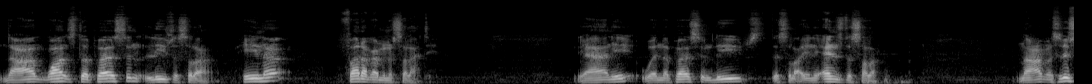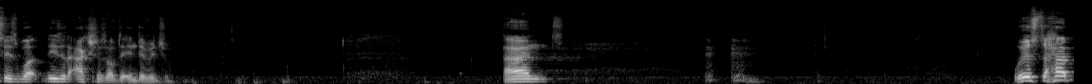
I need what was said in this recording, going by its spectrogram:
now, once the person leaves the Salah. Hina فرغ من الصلاة. Yani, when the person leaves the Salah, and ends the Salah. Now, so this is what these are the actions of the individual. And ويستحب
